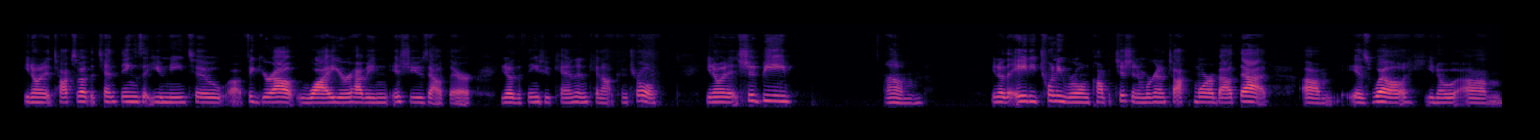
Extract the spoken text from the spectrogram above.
you know and it talks about the 10 things that you need to uh, figure out why you're having issues out there you know the things you can and cannot control you know and it should be um you know the 80 20 rule in competition and we're going to talk more about that um, as well. You know, um,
